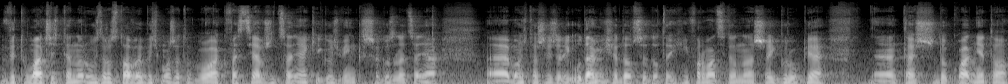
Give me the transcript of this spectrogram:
wytłumaczyć ten ruch wzrostowy. Być może to była kwestia wrzucenia jakiegoś większego zlecenia, e, bądź też jeżeli uda mi się dotrzeć do tych informacji, to na naszej grupie e, też dokładnie to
